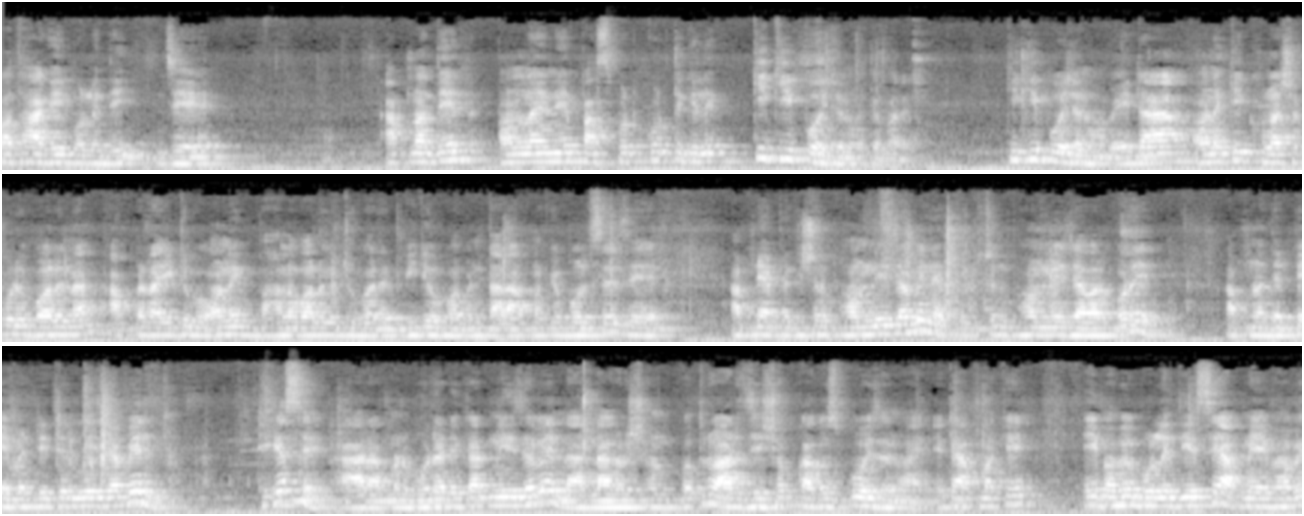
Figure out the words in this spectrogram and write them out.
কথা আগেই বলে দিই যে, আপনাদের অনলাইনে পাসপোর্ট করতে গেলে কি কি প্রয়োজন হতে পারে? কি কি প্রয়োজন হবে? এটা অনেকেই খোলাসা করে বলে না। আপনারা ইউটিউবে অনেক ভালো ভালো ইউটিউবারের ভিডিও পাবেন। তারা আপনাকে বলছে যে, আপনি অ্যাপ্লিকেশন ফর্ম নিয়ে যাবেন। অ্যাপ্লিকেশন ফর্ম নিয়ে যাওয়ার পরে আপনাদের পেমেন্ট ডিটেল নিয়ে যাবেন। ঠিক আছে? আর আপনার ভোটার কার্ড নিয়ে যাবেন আর নাগরিক সনদপত্র আর যেসব কাগজ প্রয়োজন হয়, এটা আপনাকে এইভাবে বলে দিয়েছে। আপনি এইভাবে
